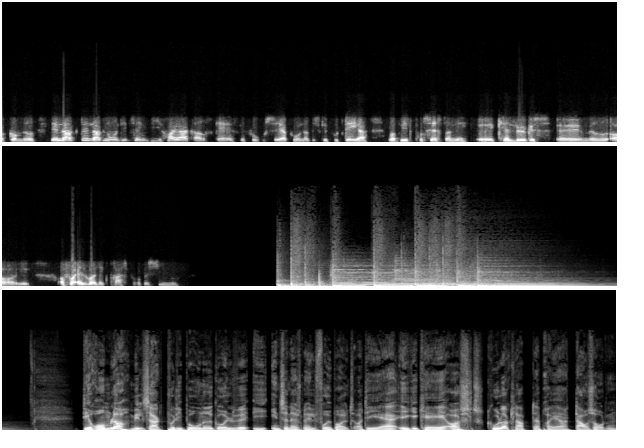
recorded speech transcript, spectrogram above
at gå med. Det er, nok, det er nok nogle af de ting, vi i højere grad skal, skal fokusere på, når vi skal vurdere, hvorvidt protesterne øh, kan lykkes øh, med at, øh, at for alvor lægge pres på regimet. Det rumler, mildt sagt, på de bonede gulve i international fodbold, og det er ikke kage og skulderklap, der præger dagsordenen.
